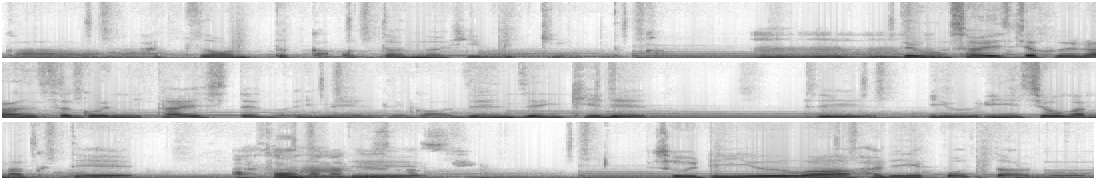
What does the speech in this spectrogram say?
か発音とか音の響きとか。うんうんうん。でも最初フランス語に対してのイメージが全然綺麗っていう印象がなくて。あそうなの？で難しい、そう理由は「ハリー・ポッター」の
